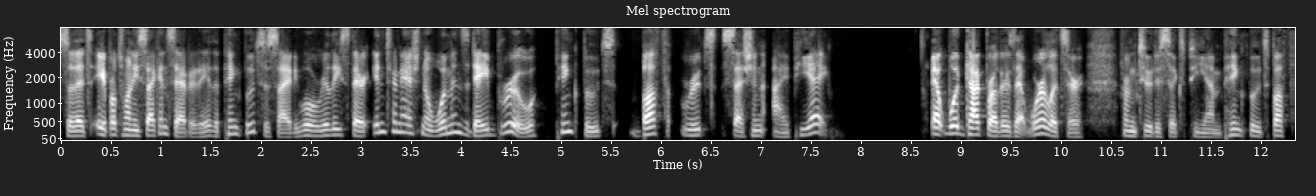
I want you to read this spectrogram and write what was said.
So that's April 22nd, Saturday. The Pink Boots Society will release their International Women's Day brew, Pink Boots Buf Roots Session IPA. At Woodcock Brothers at Wurlitzer from 2 to 6 p.m. Pink Boots Buf,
